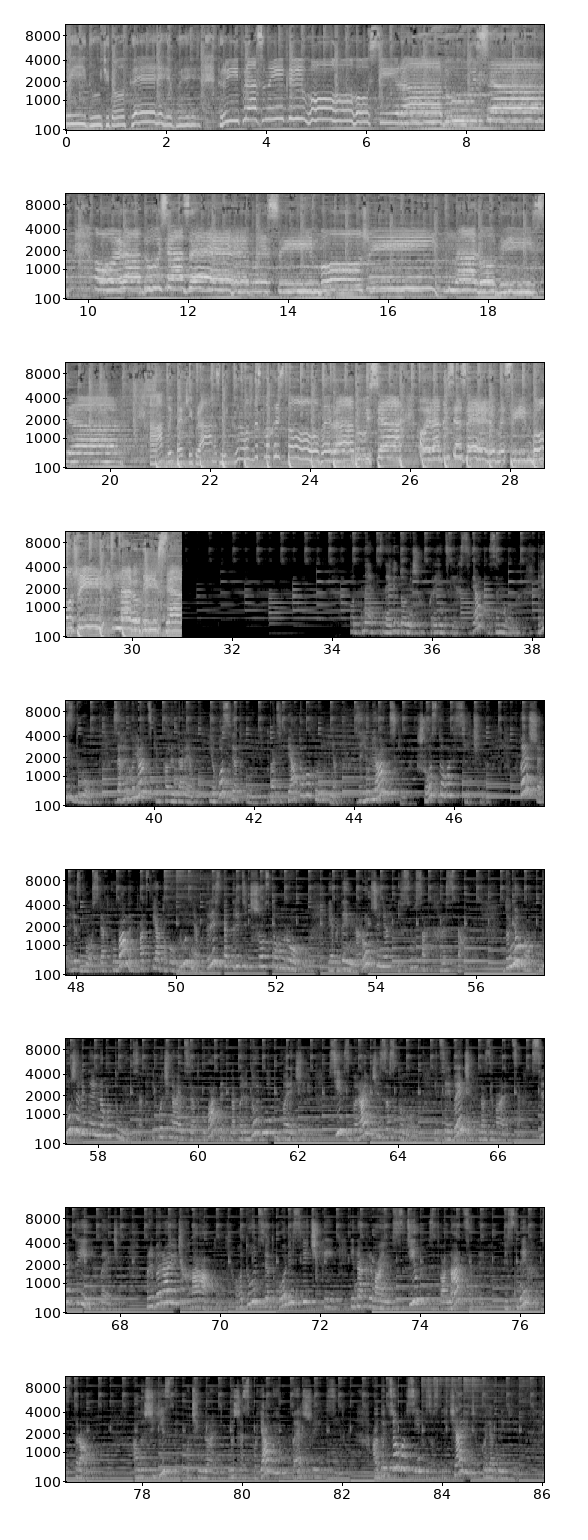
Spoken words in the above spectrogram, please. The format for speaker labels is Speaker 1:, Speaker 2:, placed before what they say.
Speaker 1: прийдуть до тебе три праздники в гості, радуйся, ой, радуйся, земле, син Божий народився. А той перший праздник Рождество Христове, радуйся, ой, радуйся, земле, син Божий народився.
Speaker 2: Одне з найвідоміших українських свят зимових Різдво. За григоріанським календарем його святкують 25 грудня, за юліанським 6 січня. Вперше Різдво святкували 25 грудня 336 року як день народження Ісуса Христа. До нього дуже ретельно готуються і починають святкувати напередодні ввечері, всі збираючись за столом. І цей вечір називається Святий вечір. Прибирають хату, готують святкові свічки і накривають стіл з 12 пісних страв. Але ж їсти починають лише з появою першої зірки. А до цього всі зустрічають колядників.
